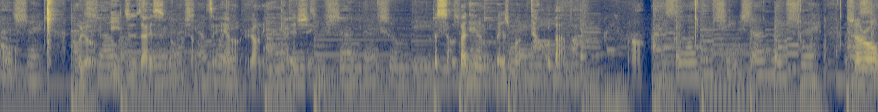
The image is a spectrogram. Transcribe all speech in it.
候，我就一直在思考，想怎样让你开心。想了半天，没什么太好的办法啊。虽然说，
